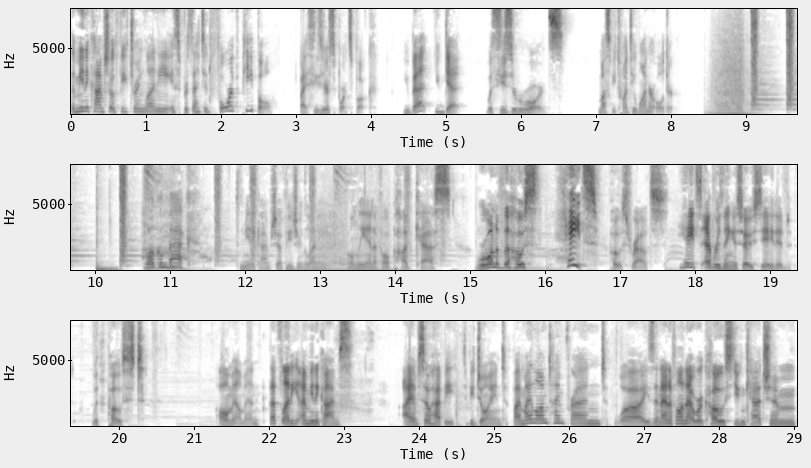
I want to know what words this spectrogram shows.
The Mina Kimes Show featuring Lenny is presented for the people by Caesars Sportsbook. You bet, you get with Caesars Rewards. Must be 21 or older. Welcome back to the Mina Kimes Show featuring Lenny, only NFL podcasts, where one of the hosts hates post routes. He hates everything associated with post. All mailman. That's Lenny. I'm Mina Kimes. I am so happy to be joined by my longtime friend. Uh, he's an NFL Network host. You can catch him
